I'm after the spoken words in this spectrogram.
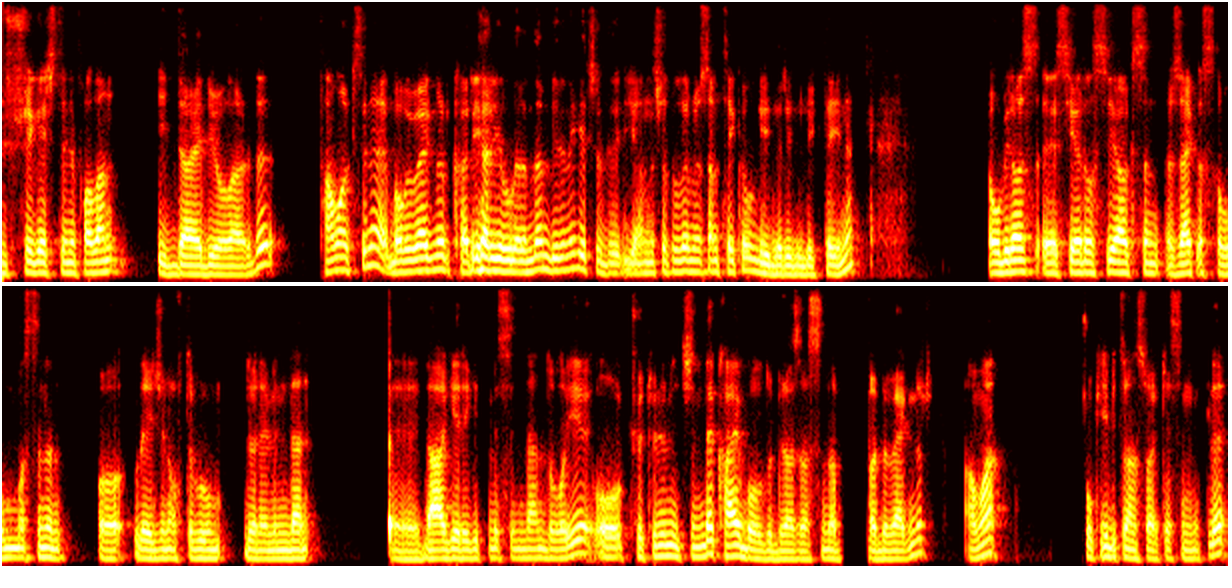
düşüşe geçtiğini falan iddia ediyorlardı. Tam aksine Bobby Wagner kariyer yıllarından birini geçirdi. Yanlış hatırlamıyorsam tackle lideriydi ligde yine. O biraz e, Seattle Seahawks'ın özellikle savunmasının o Legion of the Boom döneminden e, daha geri gitmesinden dolayı o kötünün içinde kayboldu biraz aslında Bobby Wagner. Ama çok iyi bir transfer kesinlikle.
